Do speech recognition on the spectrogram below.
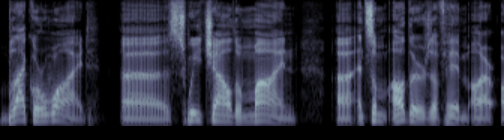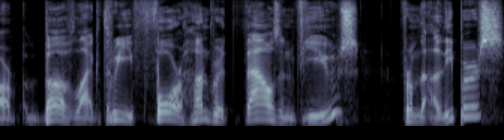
Black or White, uh, Sweet Child of Mine, uh, and some others of him are, are above like three, 400,000 views from the Alipers,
